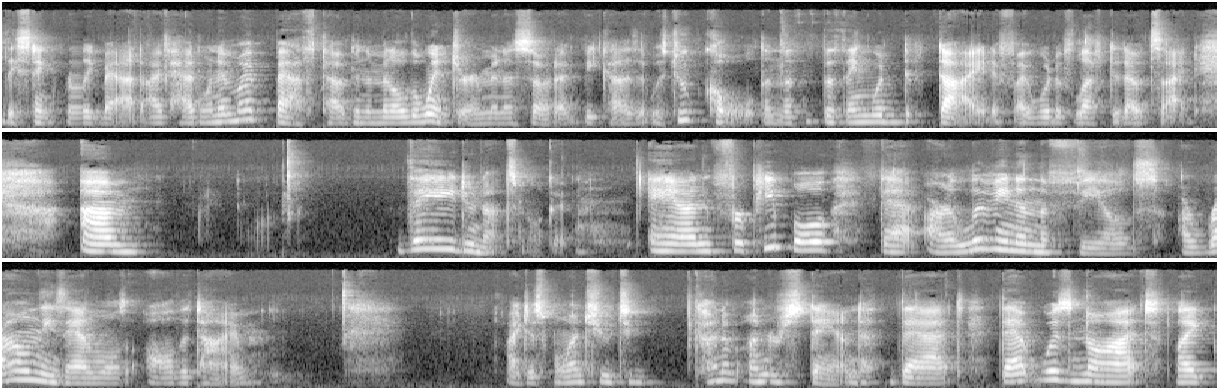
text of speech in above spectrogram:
They stink really bad. I've had one in my bathtub in the middle of the winter in Minnesota because it was too cold and the, the thing would have died if I would have left it outside. Um, they do not smell good. And for people that are living in the fields around these animals all the time, I just want you to kind of understand that that was not like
